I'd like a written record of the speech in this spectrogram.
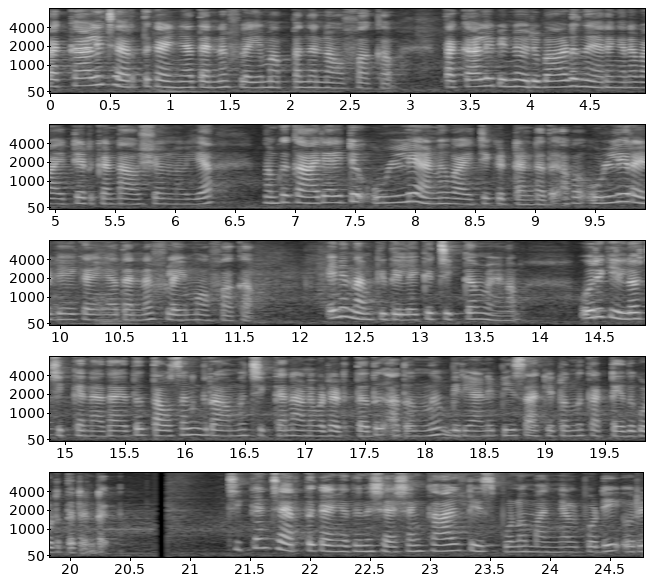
തക്കാളി ചേർത്ത് കഴിഞ്ഞാൽ തന്നെ ഫ്ലെയിം അപ്പം തന്നെ ഓഫാക്കാം തക്കാളി പിന്നെ ഒരുപാട് നേരം ഇങ്ങനെ വഴറ്റിയെടുക്കേണ്ട ആവശ്യമൊന്നുമില്ല. നമുക്ക് കാര്യമായിട്ട് ഉള്ളിയാണ് വഴറ്റി കിട്ടേണ്ടത്. അപ്പോൾ ഉള്ളി റെഡി ആയി കഴിഞ്ഞാൽ തന്നെ ഫ്ലെയിം ഓഫാക്കാം ഇനി നമുക്കിതിലേക്ക് ചിക്കൻ വേണം. ഒരു കിലോ ചിക്കൻ അതായത് തൗസൻഡ് ഗ്രാം ചിക്കനാണ് ഇവിടെ എടുത്തത്. അതൊന്ന് ബിരിയാണി പീസാക്കിയിട്ടൊന്ന് കട്ട് ചെയ്ത് കൊടുത്തിട്ടുണ്ട്. ചിക്കൻ ചേർത്ത് കഴിഞ്ഞതിന് ശേഷം കാൽ ടീസ്പൂണ് മഞ്ഞൾപ്പൊടി ഒരു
